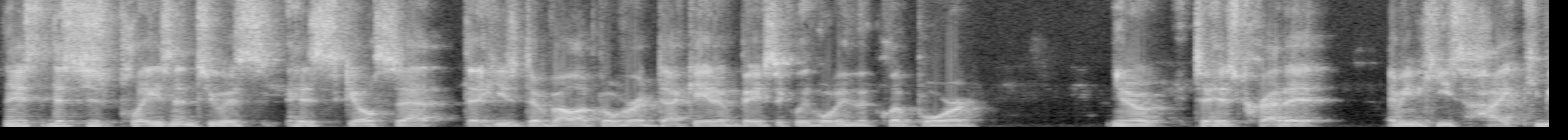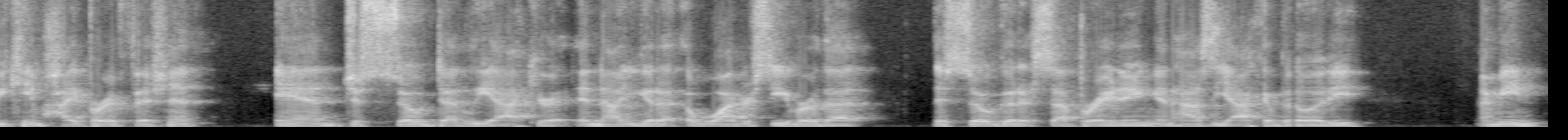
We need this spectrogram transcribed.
this, this just plays into his his skill set that he's developed over a decade of basically holding the clipboard. You know, to his credit, I mean, he's hy- he became hyper efficient and just so deadly accurate. And now you get a, a wide receiver that is so good at separating and has the YAC ability. I mean,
